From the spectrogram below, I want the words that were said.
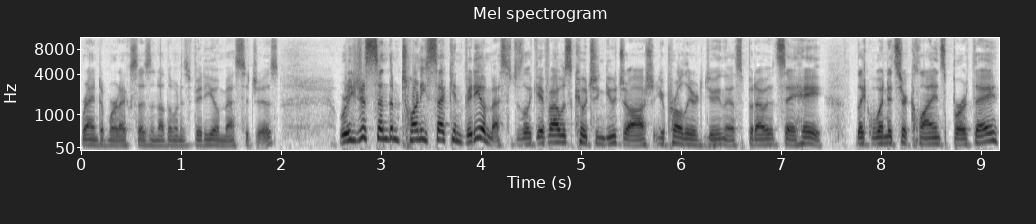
Random word exercise. Another one is video messages where you just send them 20 second video messages. Like if I was coaching you, Josh, you're probably already doing this, but I would say, hey, like when it's your client's birthday,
